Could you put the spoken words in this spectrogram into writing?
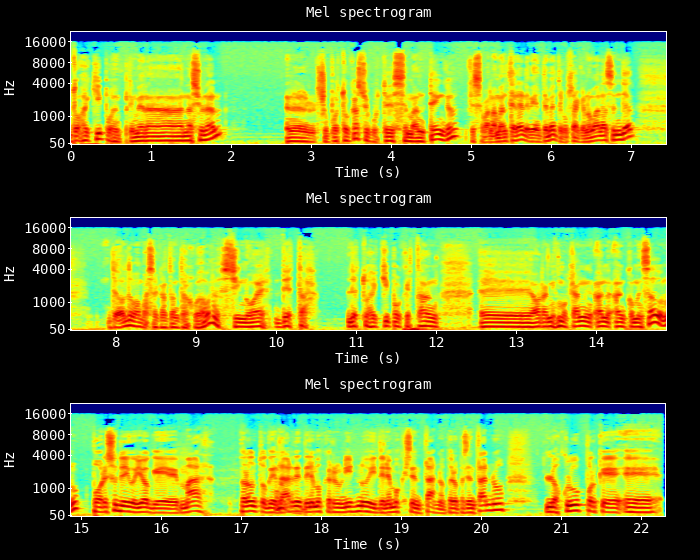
dos equipos en Primera Nacional, en el supuesto caso que ustedes se mantengan, que se van a mantener evidentemente, o sea que no van a ascender, ¿de dónde vamos a sacar tantos jugadores? Si no es de estas de estos equipos que están eh, ahora mismo que han, han- han comenzado, ¿no? Por eso te digo yo que más pronto que tarde tenemos que reunirnos y tenemos que sentarnos, pero presentarnos los clubes porque eh,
